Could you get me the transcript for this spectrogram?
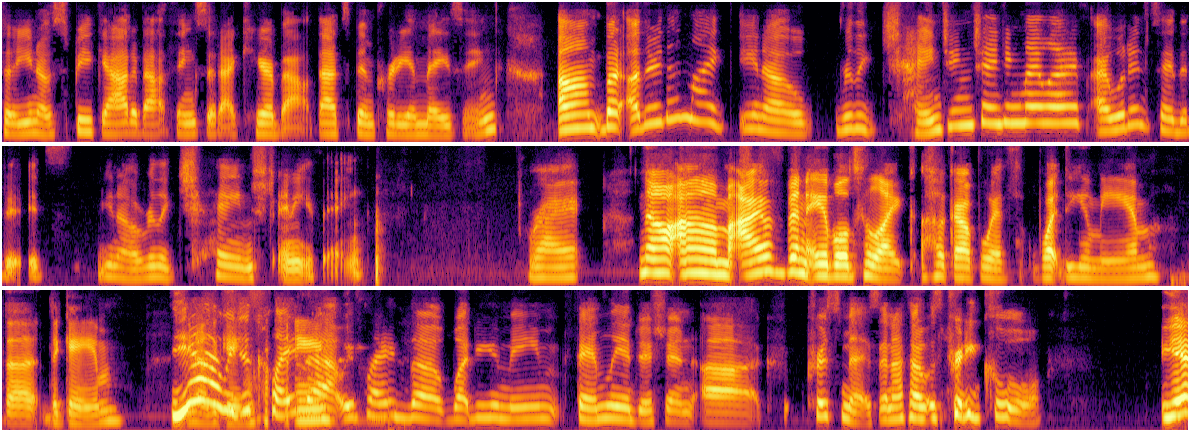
to you know speak out about things that i care about that's been pretty amazing. Um but other than like you know really changing changing my life i wouldn't say that it, it's you know really changed anything right no um i've been able to like hook up with what do you meme the the game yeah, you know, we just company. played that. We played the What Do You Meme Family Edition uh Christmas and I thought it was pretty cool. Yeah.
